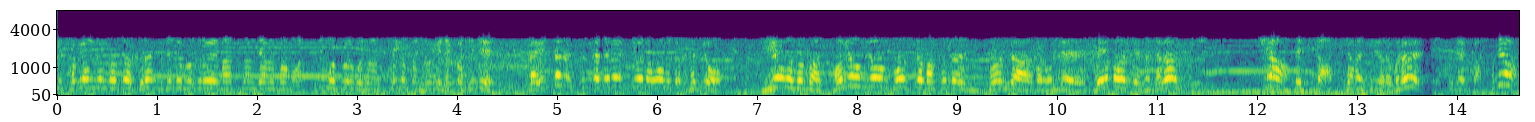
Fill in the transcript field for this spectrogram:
이 서경준 선수가 그런 이재동 선수를 맞상대하면서 멋진 모습을 보여주는 최경까지 노리게 될 것인지 자 일단은 중간전을 뛰어넘어 보도록 하죠 이영호 선수와 서경준 선수가 맞붙는 전자 바로 오늘의 세 번째 전자가 시합 말씀 여러분을 기대할까 합니다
